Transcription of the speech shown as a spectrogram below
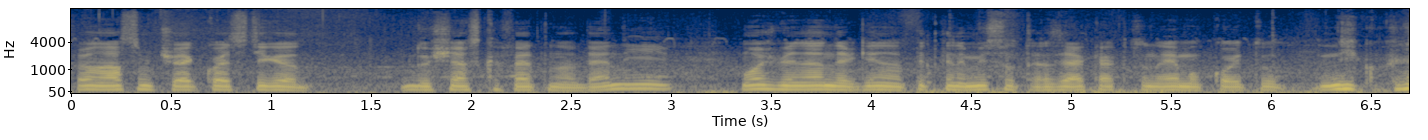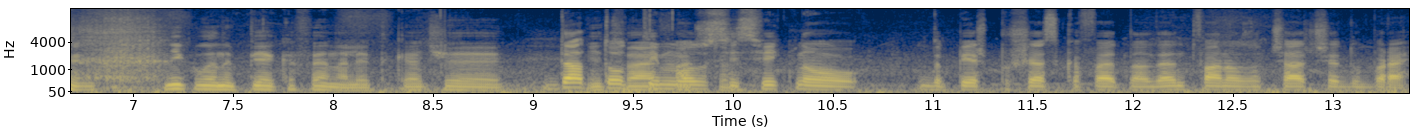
Примерно аз съм човек, който стига до 6 кафета на ден и може би една енергийна напитка не ми се отразява както на Емо, който никога, никога не пие кафе, нали? Така че Да, то това е ти може да си свикнал да пиеш по 6 кафета на ден, това не означава, че е добре.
